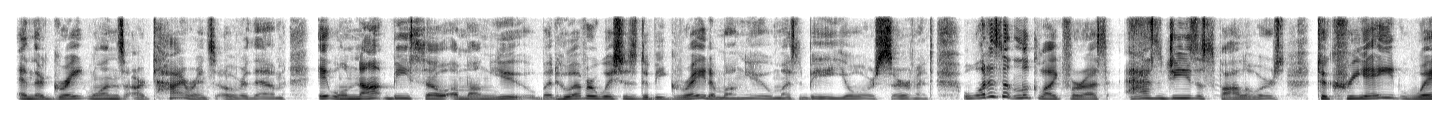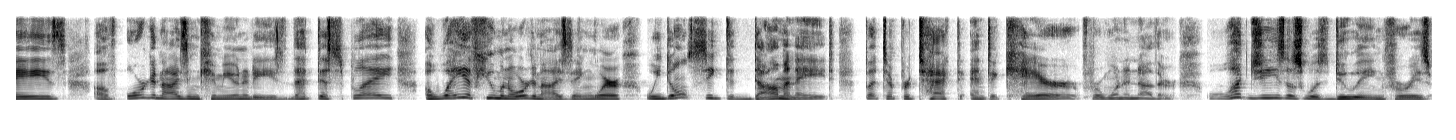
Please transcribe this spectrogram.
and their great ones are tyrants over them. It will not be so among you, but whoever wishes to be great among you must be your servant. What does it look like for us as Jesus followers to create ways of organizing communities that display a way of human organizing where we don't seek to dominate, but to protect and to care for one another. What Jesus was doing for his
